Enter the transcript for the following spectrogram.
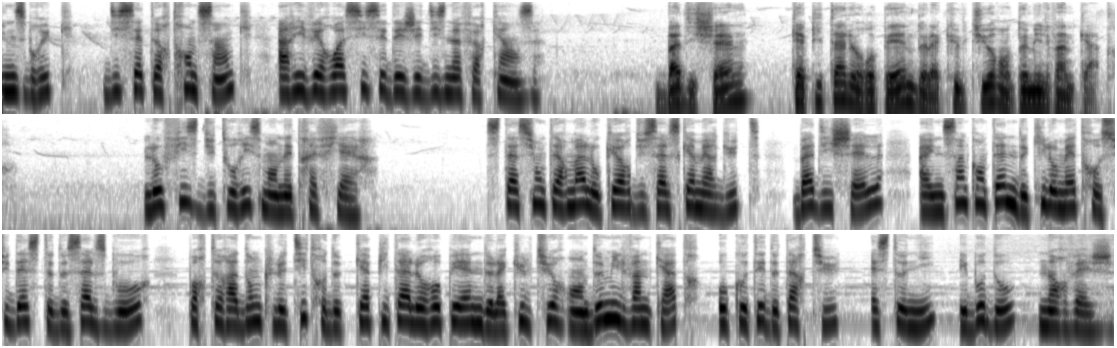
Innsbruck, 17h35, arrivée Roissy CDG 19h15. Badichel, capitale européenne de la culture en 2024. L'Office du tourisme en est très fier station thermale au cœur du Salzkammergut, Bad Ischel, à une cinquantaine de kilomètres au sud-est de Salzbourg, portera donc le titre de capitale européenne de la culture en 2024, aux côtés de Tartu, Estonie, et Bodo, Norvège.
